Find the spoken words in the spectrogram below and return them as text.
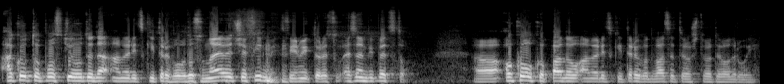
Ako to postihlo teda americký trh? Lebo to sú najväčšie firmy, firmy, ktoré sú S&P 500. Okolko padol americký trh od 24.2.?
